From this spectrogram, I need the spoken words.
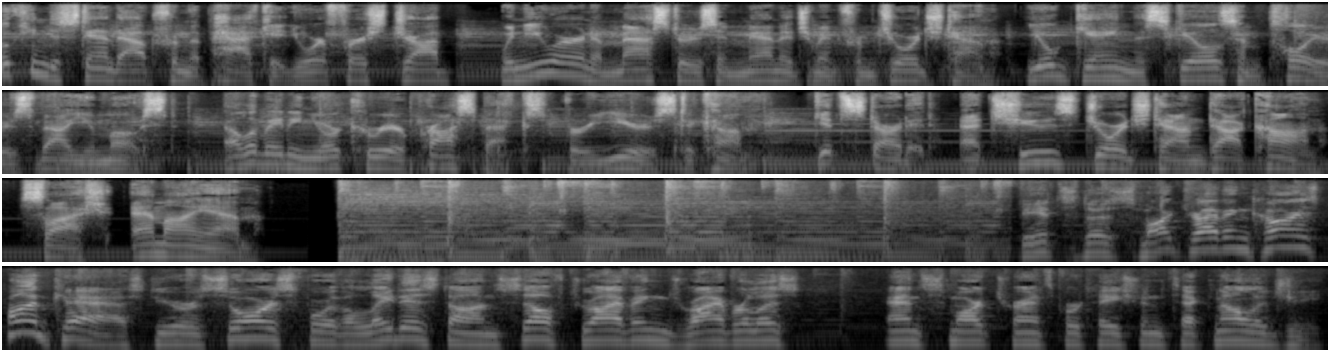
Looking to stand out from the pack at your first job? When you earn a master's in management from Georgetown, you'll gain the skills employers value most, elevating your career prospects for years to come. Get started at choosegeorgetown.com/MIM. It's the Smart Driving Cars podcast, your source for the latest on self-driving, driverless, and smart transportation technology.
